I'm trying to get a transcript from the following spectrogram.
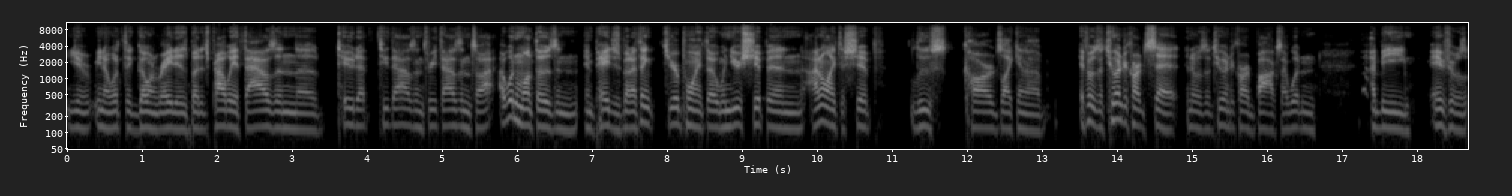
you you know what the going rate is, but it's probably a thousand, uh, two to two thousand, three thousand. So I, I wouldn't want those in in pages. But I think to your point though, when you're shipping, I don't like to ship loose cards like in a if it was a 200 card set and it was a 200 card box, I wouldn't. I'd be if it was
